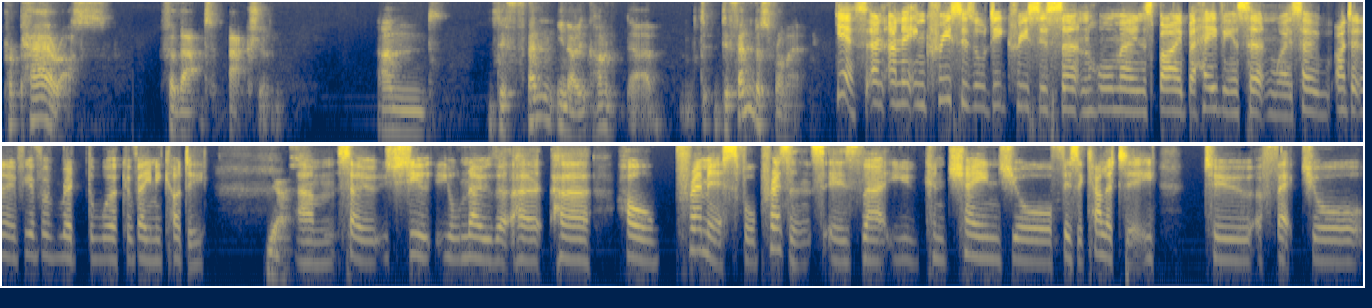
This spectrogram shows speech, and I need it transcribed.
prepare us for that action and defend, you know, kind of uh, d- defend us from it. Yes, and, and it increases or decreases certain hormones by behaving a certain way. So I don't know if you've ever read the work of Amy Cuddy. Yes. Um, so she, you'll know that her her whole premise for presence is that you can change your physicality to affect your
